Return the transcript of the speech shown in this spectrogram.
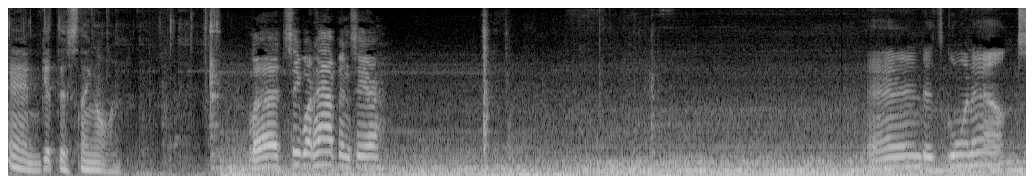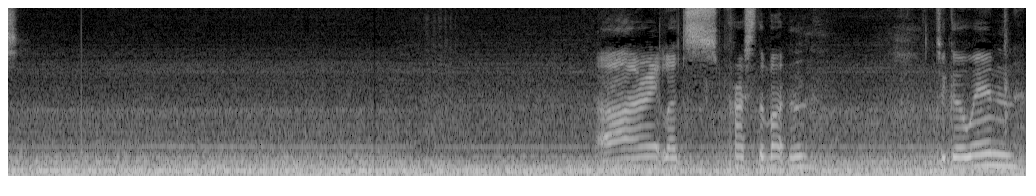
and get this thing on. Let's see what happens here. And it's going out. All right, let's press the button to go in.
